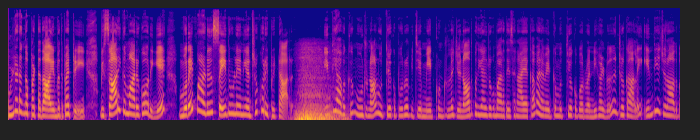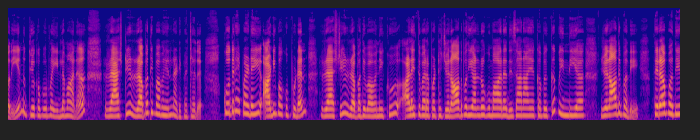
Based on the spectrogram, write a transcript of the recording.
உள்ளடங்கப்பட்டதா என்பது பற்றி விசாரிக்குமாறு கோரியே முறைப்பாடு செய்துள்ளேன் என்று குறிப்பிட்டார். இந்தியாவுக்கு மூன்று நாள் உத்தியோகபூர்வ விஜயம் மேற்கொண்டுள்ள ஜனாதிபதி அனுகுமார தேசநாயக்க வரவேற்கும் உத்தியோகபூர்வ நிகழ்வு இன்று காலை இந்திய ஜனாதிபதியின் உத்தியோகபூர்வ இல்லமான ராஷ்டிரிய ரபதி பவனில் நடைபெற்றது. குதிரைப்படை அணிவகுப்புடன் ராஷ்டிரிய ரபதி பவனிக்கு அழைத்து வரப்பட்ட ஜனாதிபதி அனுகுமார திசாநாயக்கவுக்கு இந்திய ஜனாதிபதி திரௌபதி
